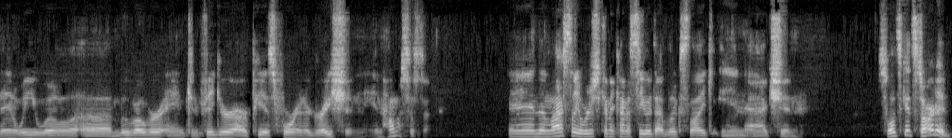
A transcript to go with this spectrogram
then we will uh, move over and configure our PS4 integration in Home Assistant. And then lastly, we're just going to kind of see what that looks like in action. So let's get started.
